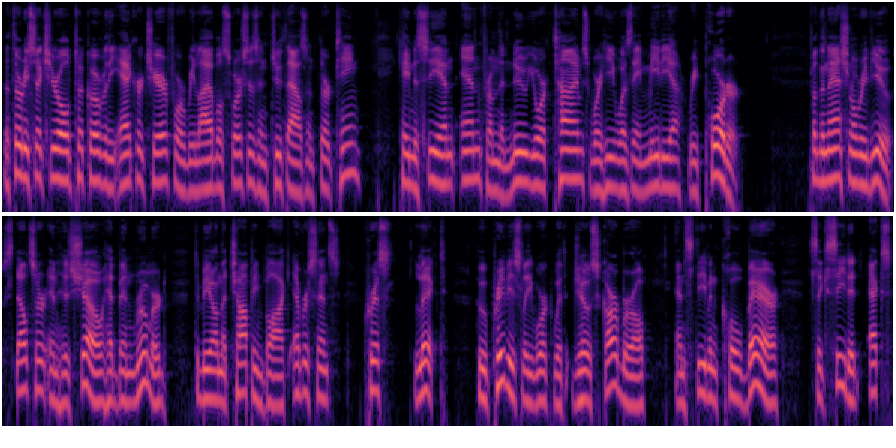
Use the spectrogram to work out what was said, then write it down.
The 36 year old took over the anchor chair for Reliable Sources in 2013 came to CNN from the New York Times, where he was a media reporter. From the National Review, Stelter and his show had been rumored to be on the chopping block ever since Chris Licht, who previously worked with Joe Scarborough and Stephen Colbert, succeeded ex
